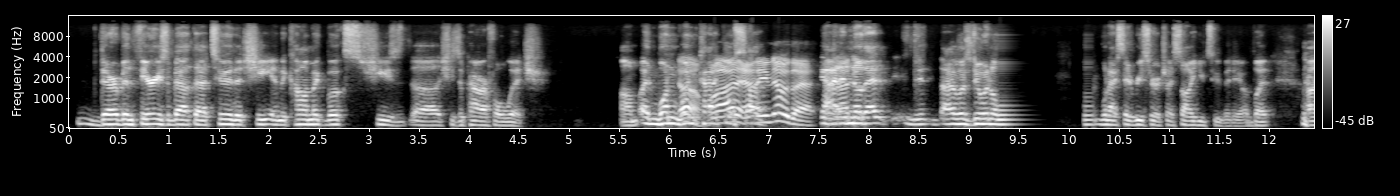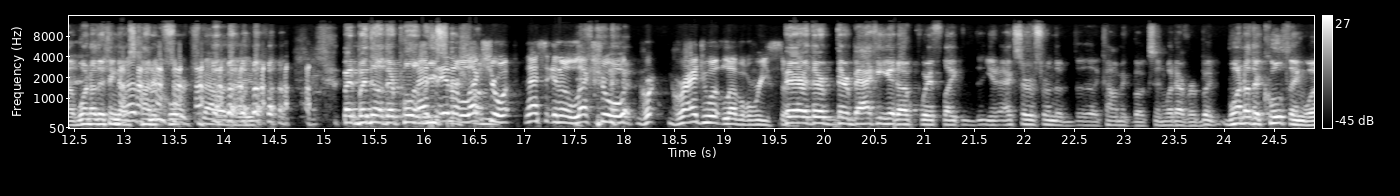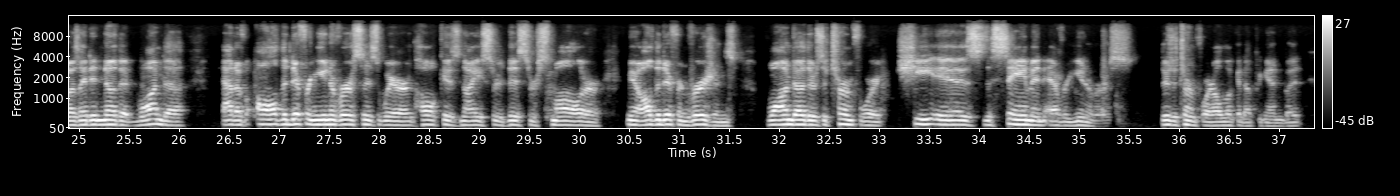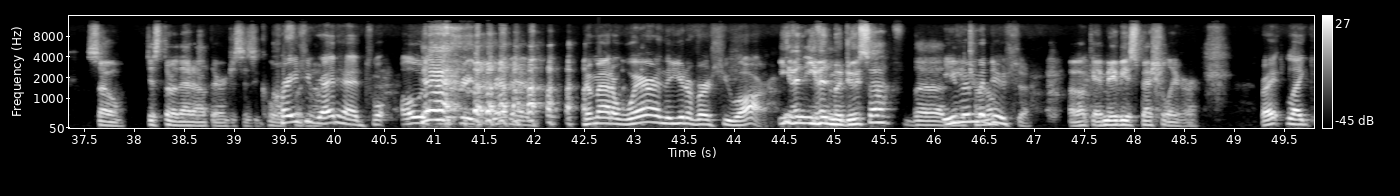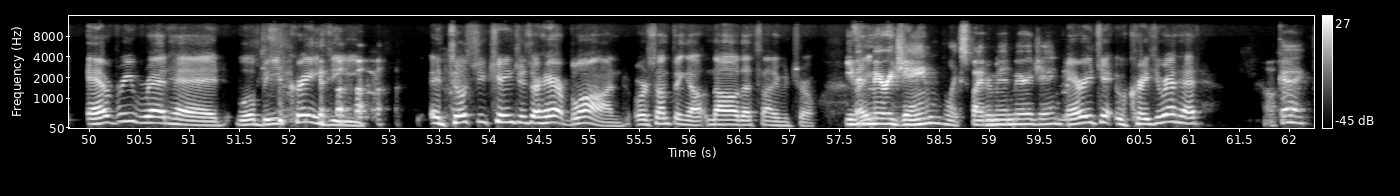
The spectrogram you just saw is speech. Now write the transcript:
there have been theories about that too. That she in the comic books, she's uh, she's a powerful witch. Um, and one No, one kind well, of cool I, I didn't know that. Yeah, I didn't know that. I was doing a when I say research, I saw a YouTube video. But uh, one other thing that was kind of cool. but but no, they're pulling That's research from- intellectual. That's intellectual gra- graduate level research. they're they're they're backing it up with like you know excerpts from the, the comic books and whatever. But one other cool thing was I didn't know that Wanda, out of all the different universes where Hulk is nice or this or small or you know all the different versions, Wanda, there's a term for it. She is the same in every universe. There's a term for it. I'll look it up again. But so just throw that out there, just as a cool crazy footnote. redheads will always be crazy redheads, no matter where in the universe you are. Even even Medusa, the the Even Eternal? Medusa, Okay, maybe especially her. right? Like every redhead will be crazy until she changes her hair blonde or something else. No, that's not even true. Even Right. Mary Jane, like Spider-Man Mary Jane. Mary Jane, crazy redhead, Okay.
